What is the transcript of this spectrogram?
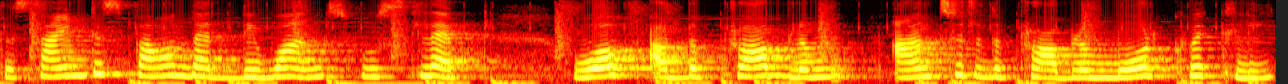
The scientists found that the ones who slept worked out the problem, answer to the problem more quickly,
